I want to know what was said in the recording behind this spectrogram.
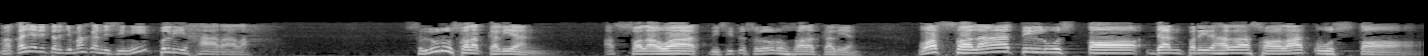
Makanya diterjemahkan di sini peliharalah seluruh salat kalian. As-salawat di situ seluruh salat kalian. Was-salatil wusta dan peliharalah salat wusta.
